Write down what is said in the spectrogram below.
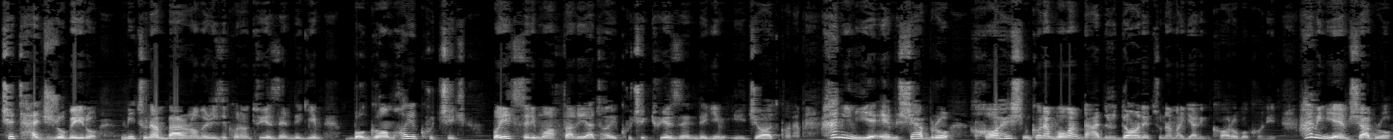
چه تجربه ای رو می‌تونم برنامه ریزی کنم توی زندگیم با گام های کوچیک با یک سری موفقیت های کوچیک توی زندگیم ایجاد کنم. همین یه امشب رو خواهش می‌کنم واقعا قدردانتونم اگر این کار رو بکنید. همین یه امشب رو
